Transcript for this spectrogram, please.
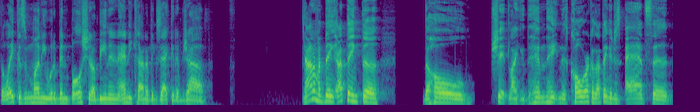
the Lakers' money would have been bullshit of being in any kind of executive job. I don't even think I think the the whole shit like him hating his coworkers. I think it just adds to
